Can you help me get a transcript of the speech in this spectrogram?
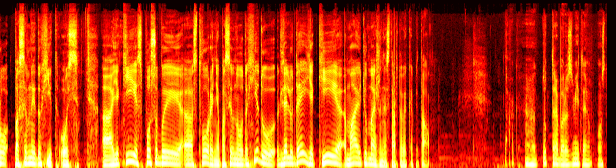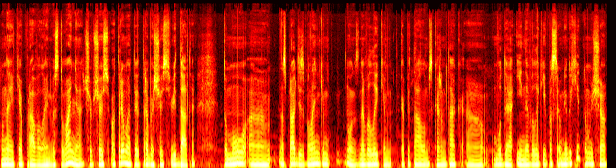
про пасивний дохід. Ось які способи е, створення пасивного дохіду для людей, які мають обмежений стартовий капітал? Так, е, тут треба розуміти основне, яке правило інвестування. Щоб щось отримати, треба щось віддати. Тому е, насправді з маленьким, ну з невеликим капіталом, скажімо так, буде і невеликий пасивний дохід, тому що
